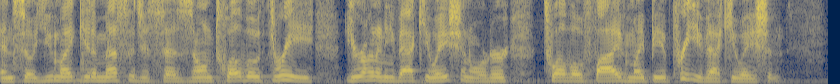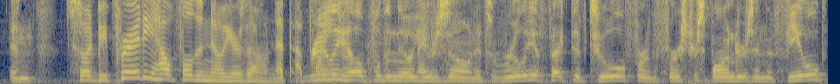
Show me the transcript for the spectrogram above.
And so you might get a message that says zone 1203, you're on an evacuation order. 1205 might be a pre evacuation. And so it'd be pretty helpful to know your zone at that point. really helpful to know your zone. It's a really effective tool for the first responders in the field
